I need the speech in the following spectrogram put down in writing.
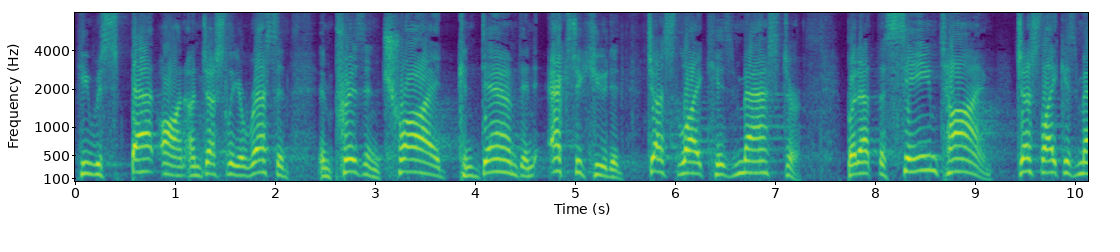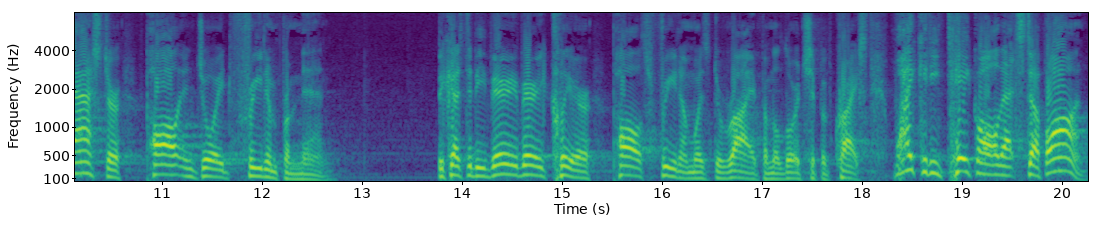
He was spat on, unjustly arrested, imprisoned, tried, condemned, and executed just like his master. But at the same time, just like his master, Paul enjoyed freedom from men. Because to be very, very clear, Paul's freedom was derived from the lordship of Christ. Why could he take all that stuff on?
